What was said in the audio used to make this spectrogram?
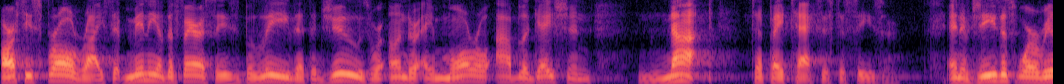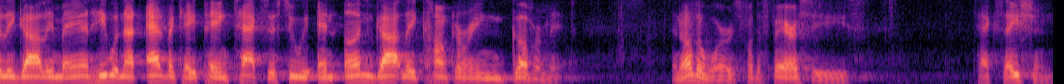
R.C. Sproul writes that many of the Pharisees believed that the Jews were under a moral obligation not to pay taxes to Caesar. And if Jesus were a really godly man, he would not advocate paying taxes to an ungodly conquering government. In other words, for the Pharisees, taxation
